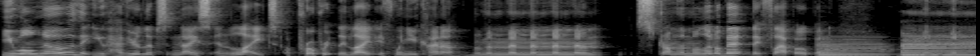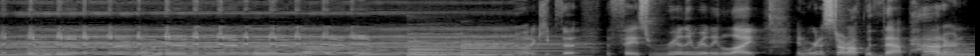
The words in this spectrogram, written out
You will know that you have your lips nice and light, appropriately light, if when you kind of strum them a little bit, they flap open. The, face really, really light. And we're to start off with that pattern.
